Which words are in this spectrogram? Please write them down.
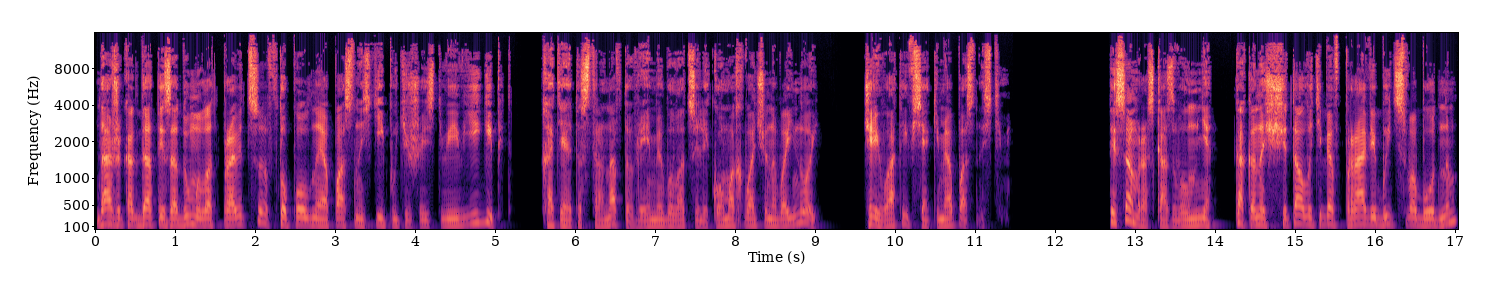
даже когда ты задумал отправиться в то полное опасности и путешествие в Египет, хотя эта страна в то время была целиком охвачена войной, чреватой всякими опасностями. Ты сам рассказывал мне, как она считала тебя вправе быть свободным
